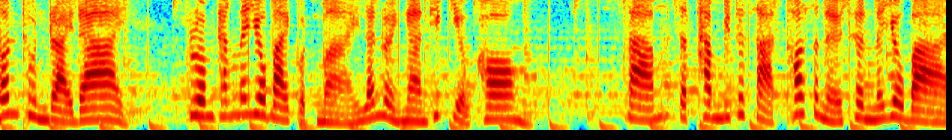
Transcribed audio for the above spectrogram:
ต้นทุนรายได้ รวมทั้งนโยบายกฎหมายและหน่วยงานที่เกี่ยวข้อง 3. จัดทำยุทธศาสตร์ข้อเสนอเชิงนโยบาย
